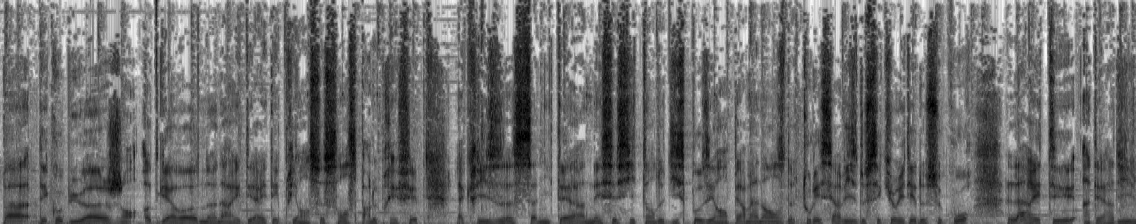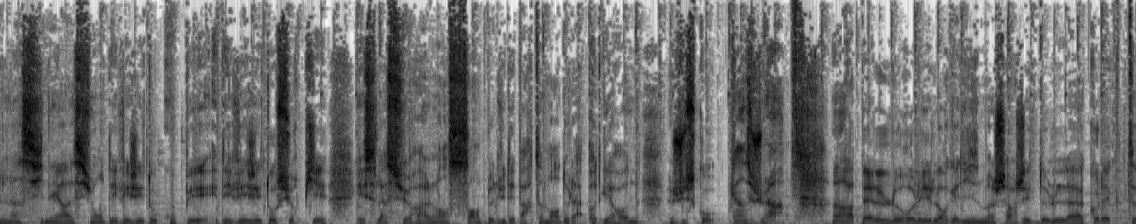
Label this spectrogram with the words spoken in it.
Pas d'écobuage en Haute-Garonne. Un arrêté a été pris en ce sens par le préfet. La crise sanitaire nécessitant de disposer en permanence de tous les services de sécurité et de secours, l'arrêté interdit l'incinération des végétaux coupés et des végétaux sur pied, et cela sur l'ensemble du département de la Haute-Garonne jusqu'au 15 juin. Un rappel, le relais, l'organisme chargé de la collecte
